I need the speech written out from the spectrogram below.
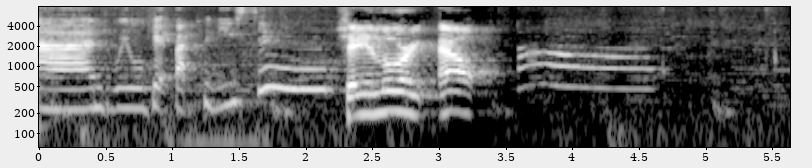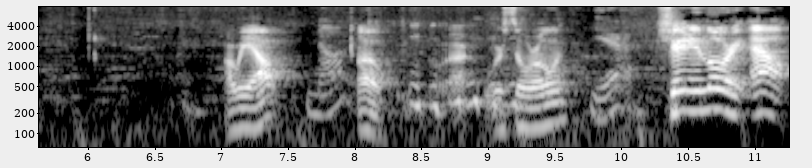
and we will get back with you soon. Shane and Lori out. Bye. Are we out? No? Oh, we're still rolling. Yeah. Shane and Lori out.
